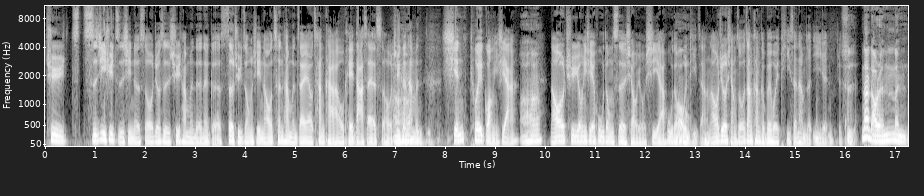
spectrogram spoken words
去实际去执行的时候，就是去他们的那个社区中心，然后趁他们在要唱卡拉 OK 大赛的时候，去跟他们先推广一下，然后去用一些互动式的小游戏啊，互动问题这样，然后就想说这样看可不可以会提升他们的意愿，就这样。是。那老人们、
